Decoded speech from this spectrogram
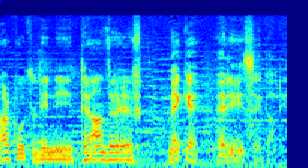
կարկուտ լինի, թե անձրև մեկ է վերիրից է գալիս։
